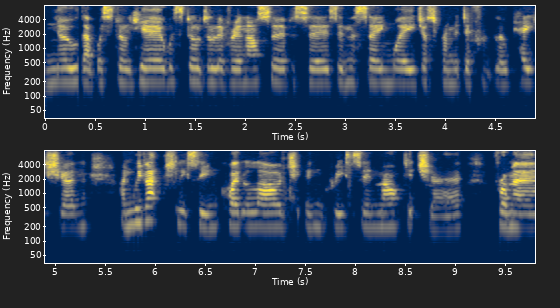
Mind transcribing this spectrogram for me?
know that we're still here, we're still delivering our services in the same way, just from a different location. And we've actually seen quite a large increase in market share from a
